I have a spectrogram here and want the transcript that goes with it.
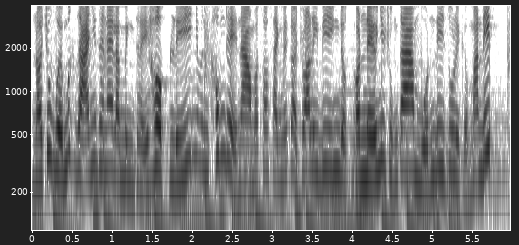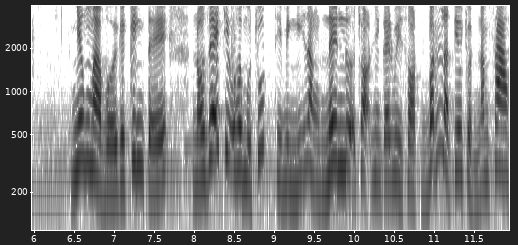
Nói chung với mức giá như thế này là mình thấy hợp lý nhưng mình không thể nào mà so sánh với cả Jollibee được. Còn nếu như chúng ta muốn đi du lịch ở Maldives nhưng mà với cái kinh tế nó dễ chịu hơn một chút thì mình nghĩ rằng nên lựa chọn những cái resort vẫn là tiêu chuẩn 5 sao.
